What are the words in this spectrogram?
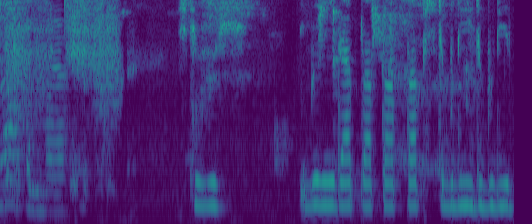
Ne yapalım hayatım? Şibri. Şibri tap tap tap tap şibri şibri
